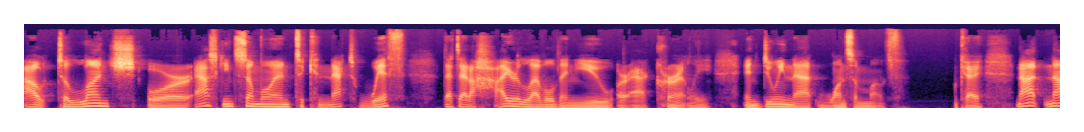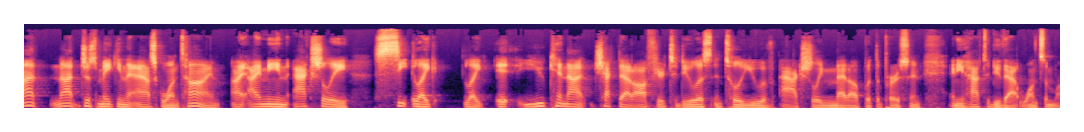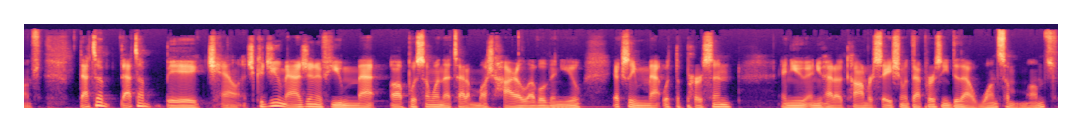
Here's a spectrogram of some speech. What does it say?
out to lunch or asking someone to connect with that's at a higher level than you are at currently and doing that once a month. Okay? Not not not just making the ask one time. I i mean actually see like like it you cannot check that off your to-do list until you have actually met up with the person and you have to do that once a month that's a that's a big challenge. Could you imagine if you met up with someone that's at a much higher level than you, you actually met with the person and you and you had a conversation with that person, you did that once a month?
